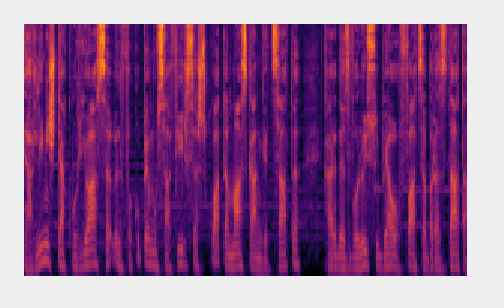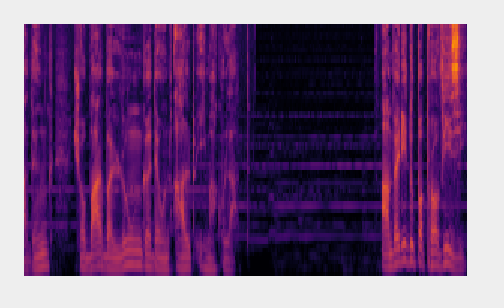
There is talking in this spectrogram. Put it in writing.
iar liniștea curioasă îl făcu pe musafir să-și scoată masca înghețată care dezvălui sub ea o față brăzdată adânc și o barbă lungă de un alb imaculat. Am venit după provizii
